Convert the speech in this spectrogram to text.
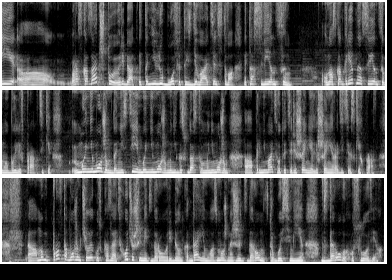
И э, рассказать, что, ребят, это не любовь, это издевательство, это свенцем. У нас конкретные свенцы мы были в практике. Мы не можем донести, мы не можем, мы не государство, мы не можем а, принимать вот эти решения лишения родительских прав. А, мы просто можем человеку сказать, хочешь иметь здорового ребенка, дай ему возможность жить здоровым в другой семье, в здоровых условиях.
